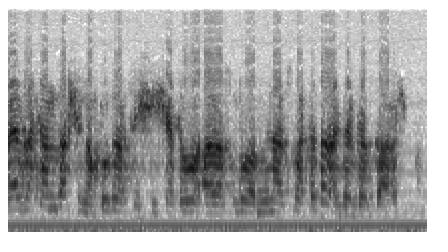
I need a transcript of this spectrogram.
və vətəndaş ilə qodratlı şirkəti arasında olan münasibətdə də Azərqaz qarışmır.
